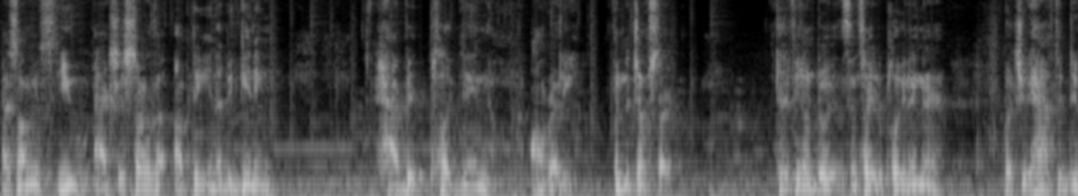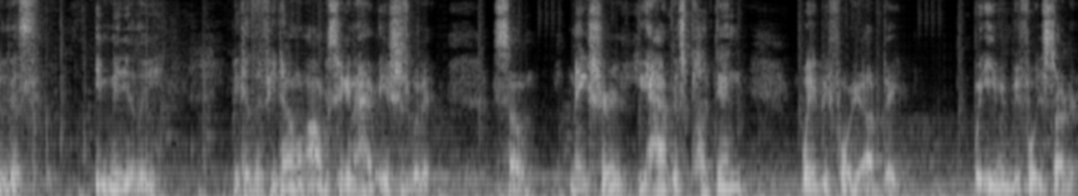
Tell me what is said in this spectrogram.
as long as you actually started the update in the beginning, have it plugged in already from the jump start. Because if you don't do it, it's gonna tell you to plug it in there. But you have to do this immediately because if you don't, obviously you're gonna have issues with it. So make sure you have this plugged in way before your update, but even before you start it.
